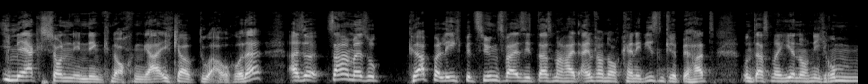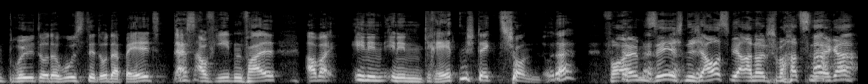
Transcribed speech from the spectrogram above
ich merk's schon in den Knochen, ja. Ich glaube, du auch, oder? Also, sagen wir mal so körperlich, beziehungsweise, dass man halt einfach noch keine Wiesengrippe hat und dass man hier noch nicht rumbrüllt oder hustet oder bellt. Das auf jeden Fall. Aber in den, in den Gräten steckt's schon, oder? Vor allem sehe ich nicht aus wie Arnold Schwarzenegger.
